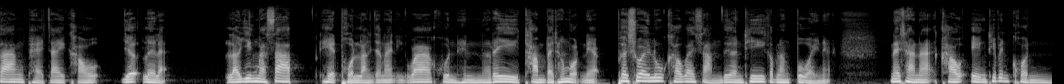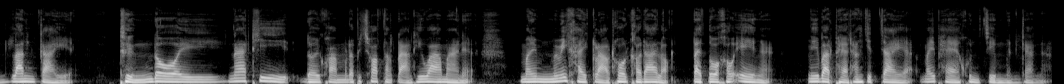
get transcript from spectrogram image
สร้างแผลใจเขาเยอะเลยแหละ แล้วยิ่งมาทราบ เหตุผลหลังจากนั้นอีกว่าคุณเฮนรี่ทำไปทั้งหมดเนี่ยเพื่อช่วยลูกเขาวัยสามเดือนที่กำลังป่วยเนี่ยในฐานะเขาเองที่เป็นคนลั่นไกถึงโดยหน้าที่โดยความรับผิดชอบต่างๆ ที่ว่ามาเนี่ยไม่ไม่มีใครกล่าวโทษเขาได้หรอก แต่ตัวเขาเองอะมีบาดแผลทางจิตใจอะไม่แพ้คุณจิมเหมือนกันอะ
